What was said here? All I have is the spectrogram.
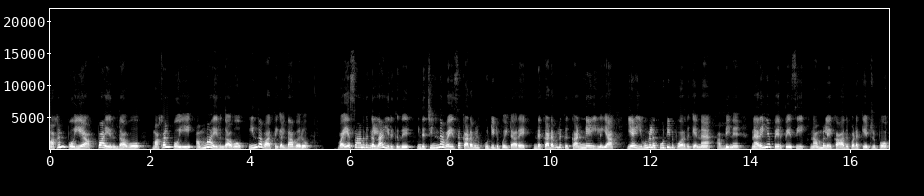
மகன் போய் அப்பா இருந்தாவோ மகள் போய் அம்மா இருந்தாவோ இந்த வார்த்தைகள் தான் வரும். வயசானதுங்கள்லாம் இருக்குது. இந்த சின்ன வயசை கடவுள் கூட்டிட்டு போயிட்டாரே. இந்த கடவுளுக்கு கண்ணே இல்லையா? ஏன் இவங்களை கூட்டிட்டு போகிறதுக்கு என்ன? அப்படின்னு நிறைய பேர் பேசி நம்மளே காதுபட கேட்டிருப்போம்.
